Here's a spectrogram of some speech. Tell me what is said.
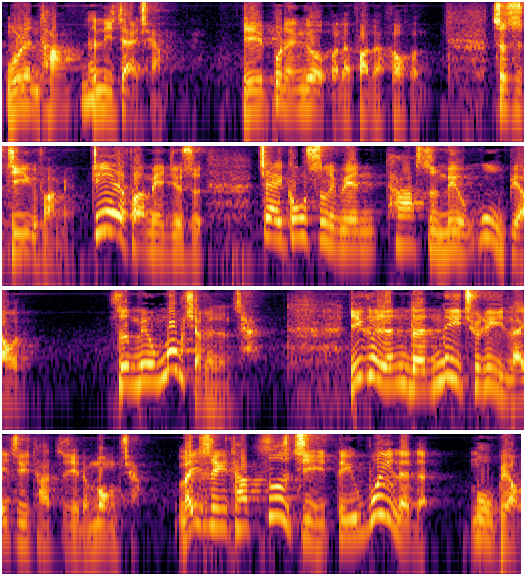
无论他能力再强，也不能够把他发展合伙人。这是第一个方面。第二方面就是在公司里边他是没有目标的，是没有梦想的人才。一个人的内驱力来自于他自己的梦想，来自于他自己对未来的目标。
